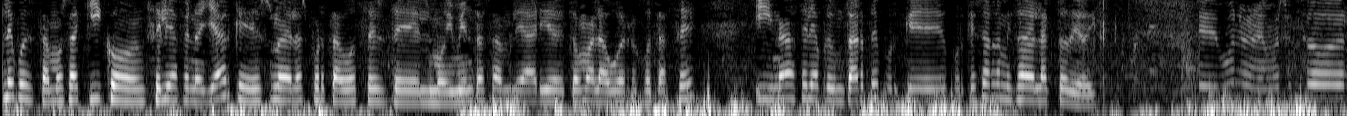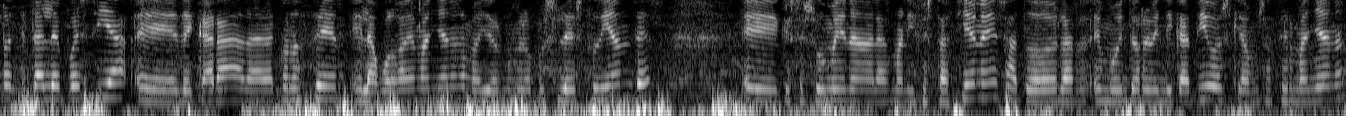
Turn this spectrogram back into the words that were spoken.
Vale, pues estamos aquí con Celia Fenollar, que es una de las portavoces del movimiento asambleario de Toma la URJC. Y nada, Celia, preguntarte por qué, por qué se ha organizado el acto de hoy. Eh, bueno, hemos hecho el recital de poesía eh, de cara a dar a conocer en la huelga de mañana el mayor número posible de estudiantes eh, que se sumen a las manifestaciones, a todos los momentos reivindicativos que vamos a hacer mañana.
